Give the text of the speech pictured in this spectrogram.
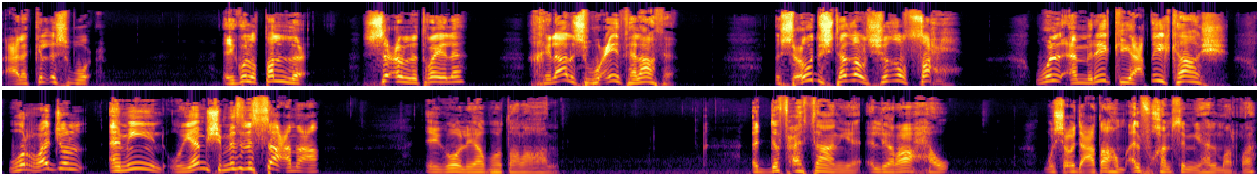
على كل أسبوع. يقول تطلع سعر التريلة خلال أسبوعين ثلاثة. سعود اشتغل شغل صح. والأمريكي يعطيه كاش والرجل أمين ويمشي مثل الساعة معه. يقول يا أبو طلال الدفعة الثانية اللي راحوا وسعود أعطاهم 1500 هالمرة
